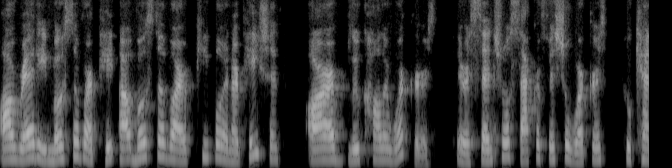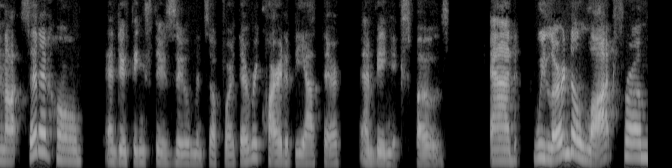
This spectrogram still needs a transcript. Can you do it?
already most of our pa- uh, most of our people and our patients are blue collar workers they're essential sacrificial workers who cannot sit at home and do things through zoom and so forth they're required to be out there and being exposed and we learned a lot from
